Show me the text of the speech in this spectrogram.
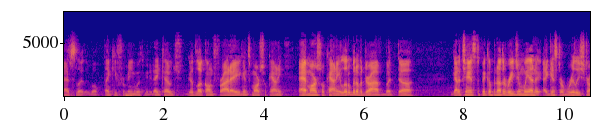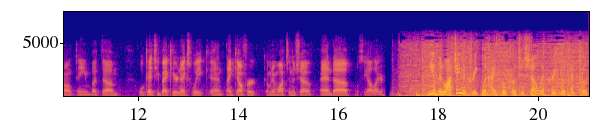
Absolutely. Well, thank you for meeting with me today, Coach. Good luck on Friday against Marshall County. At Marshall County, a little bit of a drive, but uh, got a chance to pick up another region win against a really strong team. But um, we'll catch you back here next week. And thank y'all for coming and watching the show. And uh, we'll see y'all later. You've been watching the Creek Wood High School Coaches Show with Creek Wood head coach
